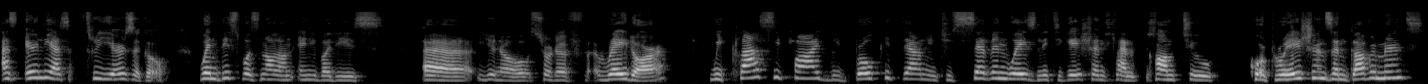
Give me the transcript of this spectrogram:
as early as three years ago, when this was not on anybody's, uh, you know, sort of radar. We classified, we broke it down into seven ways litigation can come to corporations and governments.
